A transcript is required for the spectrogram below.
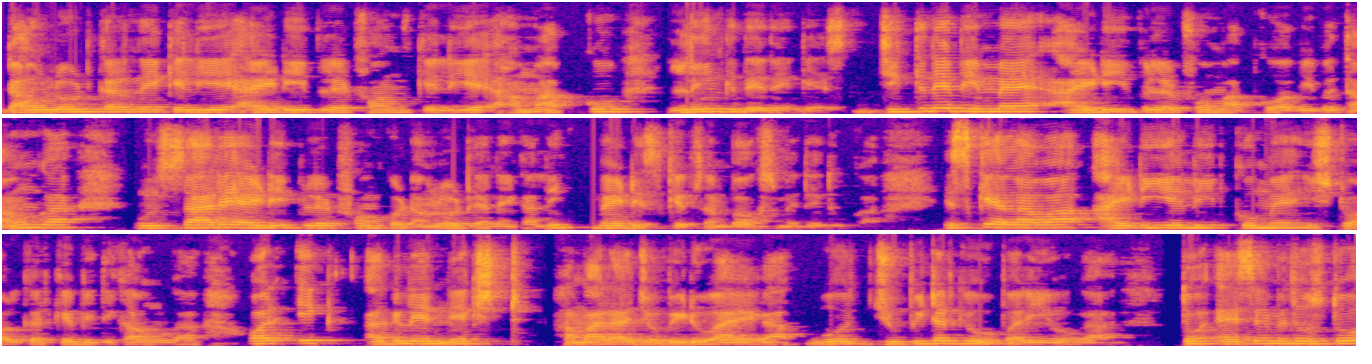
डाउनलोड करने के लिए आईडी प्लेटफॉर्म के लिए हम आपको लिंक दे देंगे। जितने भी मैं आईडी प्लेटफॉर्म आपको अभी बताऊँगा, उन सारे आईडी प्लेटफॉर्म को डाउनलोड करने का लिंक मैं डिस्क्रिप्शन बॉक्स में दे दूँगा। इसके अलावा आईडी को मैं इंस्टॉल करके भी दिखाऊँगा और एक अगले नेक्स्ट हमारा जो वीडियो आएगा, वो जुपिटर के ऊपर ही होगा। तो ऐसे में दोस्तों,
